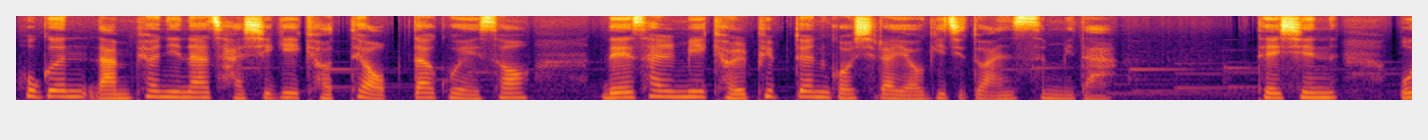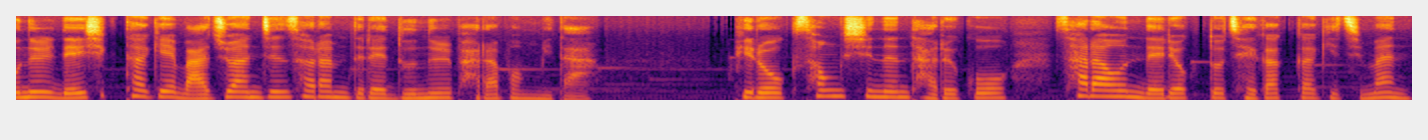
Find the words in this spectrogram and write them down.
혹은 남편이나 자식이 곁에 없다고 해서 내 삶이 결핍된 것이라 여기지도 않습니다. 대신 오늘 내 식탁에 마주 앉은 사람들의 눈을 바라봅니다. 비록 성씨는 다르고 살아온 내력도 제각각이지만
